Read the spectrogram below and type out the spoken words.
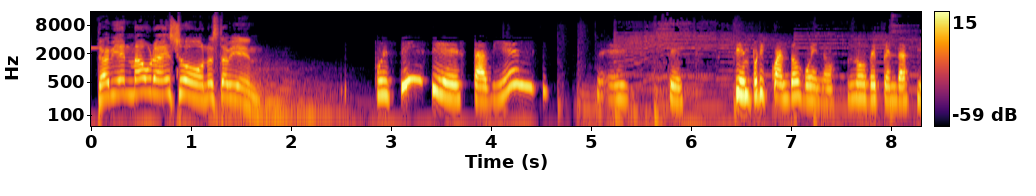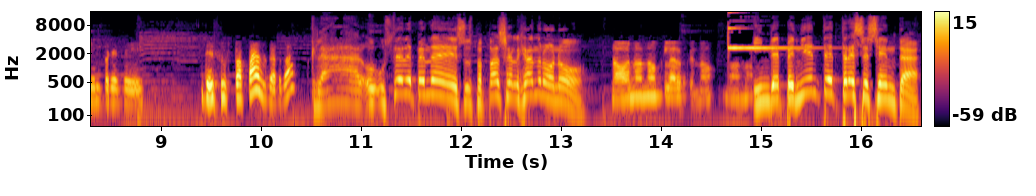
¿Está bien, Maura, eso o no está bien? Pues sí, sí, está bien. Este, siempre y cuando, bueno, no dependa siempre de, de sus papás, ¿verdad? Claro. ¿Usted depende de sus papás, Alejandro, o no? No, no, no, claro que no. no, no. Independiente 360.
